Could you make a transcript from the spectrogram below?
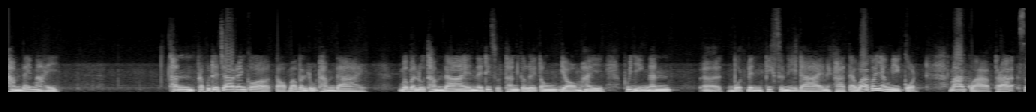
ธรรมได้ไหม ท่านพระพุทธเจ้าท่านก็ตอบว่าบรรลุธรรมได้ เมื่อบรรลุธรรมได้ในที่สุดท่านก็เลยต้องยอมให้ผู้หญิงนั้นบวชเป็นภิกษุณีได้นะคะ แต่ว่าก็ยังมีกฎมากกว่าพระส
